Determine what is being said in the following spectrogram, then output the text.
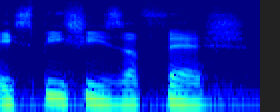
a species of fish.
